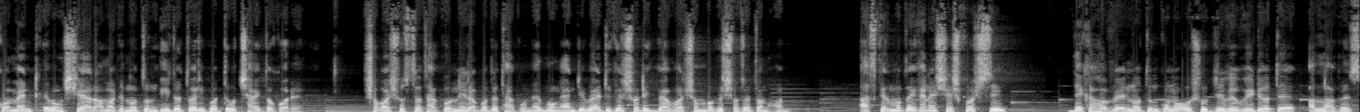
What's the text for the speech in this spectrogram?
কমেন্ট এবং শেয়ার আমাকে নতুন ভিডিও তৈরি করতে উৎসাহিত করে। সবাই সুস্থ থাকুন, নিরাপদে থাকুন এবং অ্যান্টিবায়োটিকের সঠিক ব্যবহার সম্পর্কে সচেতন হন। আজকের মতো এখানে শেষ করছি। দেখা হবে নতুন কোনো ওষুধ রিভিউ ভিডিওতে। আল্লাহ হাফেজ।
